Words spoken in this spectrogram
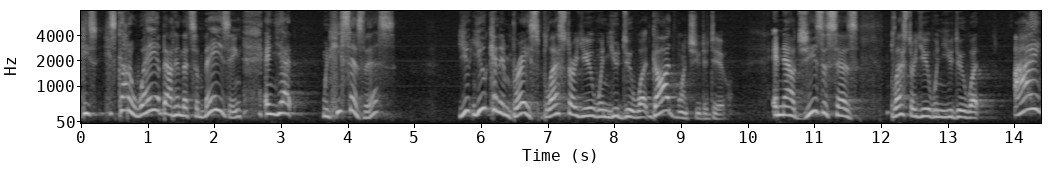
he's, he's got a way about him that's amazing. And yet, when he says this, you, you can embrace, blessed are you when you do what God wants you to do. And now Jesus says, blessed are you when you do what I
